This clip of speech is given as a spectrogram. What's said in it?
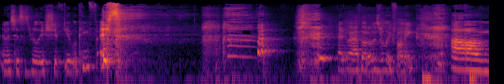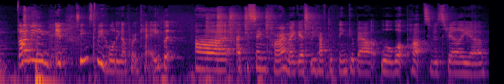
And it's just this really shifty looking face. Anyway, I thought it was really funny. Um, but I mean, it seems to be holding up okay. But uh, at the same time, I guess we have to think about well, what parts of Australia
